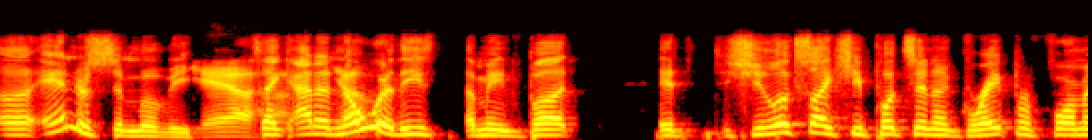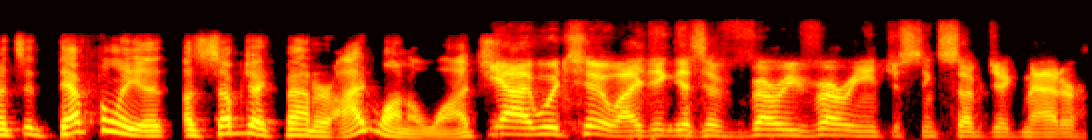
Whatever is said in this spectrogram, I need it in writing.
uh, Anderson movie. Yeah. It's like out of yeah. nowhere. These, I mean, but it she looks like she puts in a great performance. It's definitely a, a subject matter I'd want to watch. Yeah, I would too. I think that's a very, very interesting subject matter.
